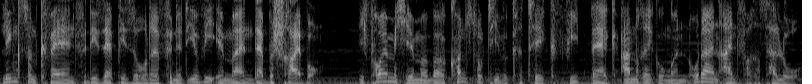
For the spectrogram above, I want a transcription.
Links und Quellen für diese Episode findet ihr wie immer in der Beschreibung. Ich freue mich immer über konstruktive Kritik, Feedback, Anregungen oder ein einfaches Hallo.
